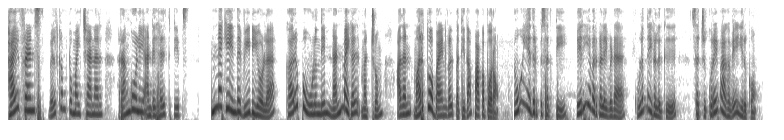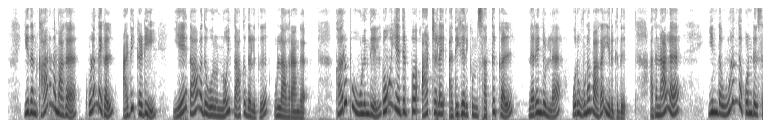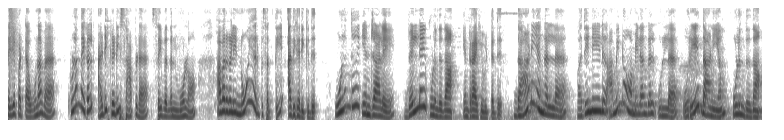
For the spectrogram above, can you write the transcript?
Hi friends welcome to my channel rangoli and health tips இன்னைக்கு இந்த வீடியோவில் கருப்பு உளுந்தின் நன்மைகள் மற்றும் அதன் மருத்துவ பயன்கள் பற்றி தான் பார்க்க போகிறோம் நோய் எதிர்ப்பு சக்தி பெரியவர்களை விட குழந்தைகளுக்கு சற்று குறைவாகவே இருக்கும். இதன் காரணமாக குழந்தைகள் அடிக்கடி ஏதாவது ஒரு நோய் தாக்குதலுக்கு உள்ளாகிறாங்க. கருப்பு உளுந்தில் நோய் எதிர்ப்பு ஆற்றலை அதிகரிக்கும் சத்துக்கள் நிறைந்துள்ள ஒரு உணவாக இருக்குது. அதனால் இந்த உளுந்த கொண்டு செய்யப்பட்ட உணவை குழந்தைகள் அடிக்கடி சாப்பிட செய்வதன் மூலம் அவர்களின் நோய் எதிர்ப்பு சக்தி அதிகரிக்குது. உளுந்து என்றாலே வெள்ளை உளுந்து தான் என்றாகிவிட்டது. தானியங்களில் பதினேழு அமினோ அமிலங்கள் உள்ள ஒரே தானியம் உளுந்து தான்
